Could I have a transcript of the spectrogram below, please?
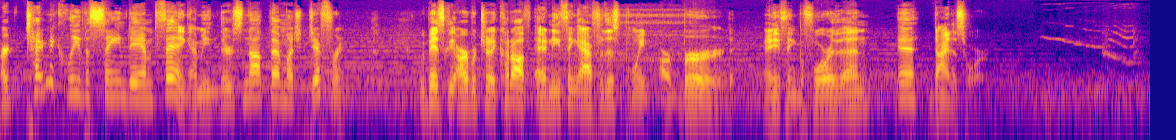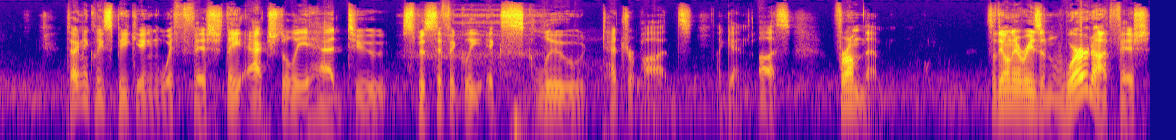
are technically the same damn thing. I mean, there's not that much different. We basically arbitrarily cut off anything after this point are bird. Anything before then, eh, dinosaur. technically speaking, with fish, they actually had to specifically exclude tetrapods, again, us, from them. So the only reason we're not fish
